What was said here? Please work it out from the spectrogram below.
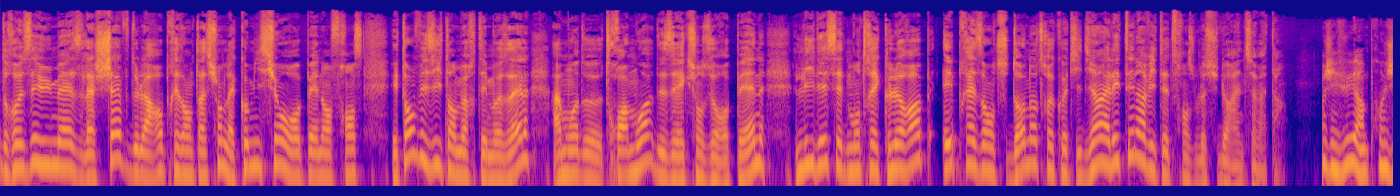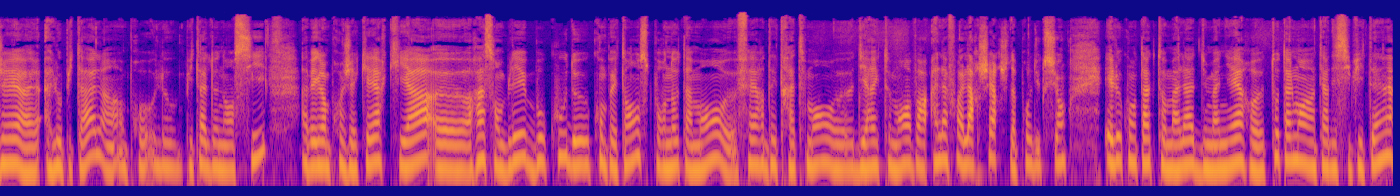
Drezé-Humez, la chef de la représentation de la Commission européenne en France, est en visite en Meurthe-et-Moselle, à moins de trois mois des élections européennes. L'idée, c'est de montrer que l'Europe est présente dans notre quotidien. Elle était l'invitée de France Bleu Sud-Lorraine ce matin. J'ai vu un projet à, l'hôpital, l'hôpital de Nancy, avec un projet CARE qui a euh, rassemblé beaucoup de compétences pour notamment euh, faire des traitements euh, directement, avoir à la fois la recherche, la production et le contact aux malades d'une manière totalement interdisciplinaire.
